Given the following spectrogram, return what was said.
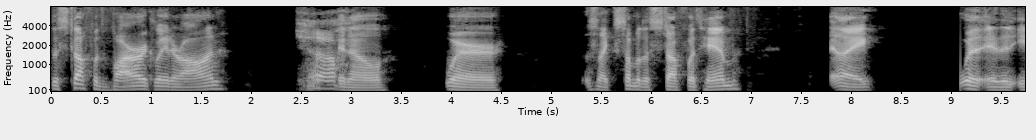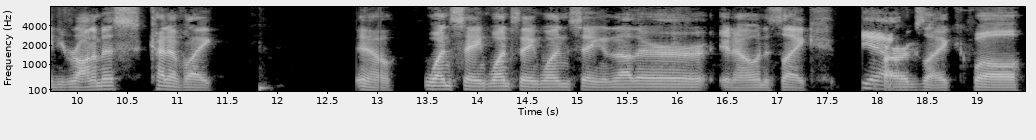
the stuff with Varg later on. Yeah, you know, where it's like some of the stuff with him, like, with in, in Euronymous, kind of like, you know, one saying one thing, one saying another, you know, and it's like yeah, Varg's like, well,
